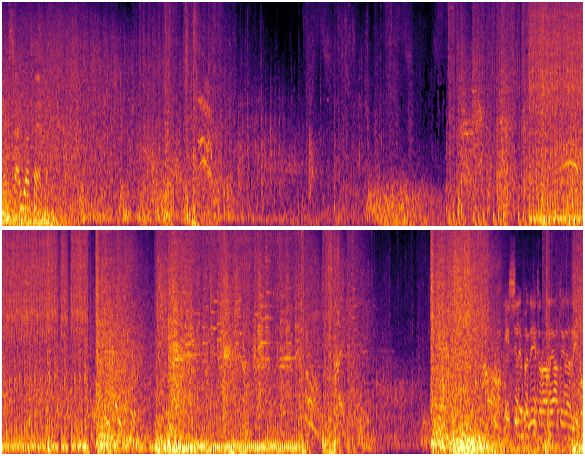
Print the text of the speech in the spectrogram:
Bersaglio a terra. Caricatore. Missile Predator alleato in arrivo.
